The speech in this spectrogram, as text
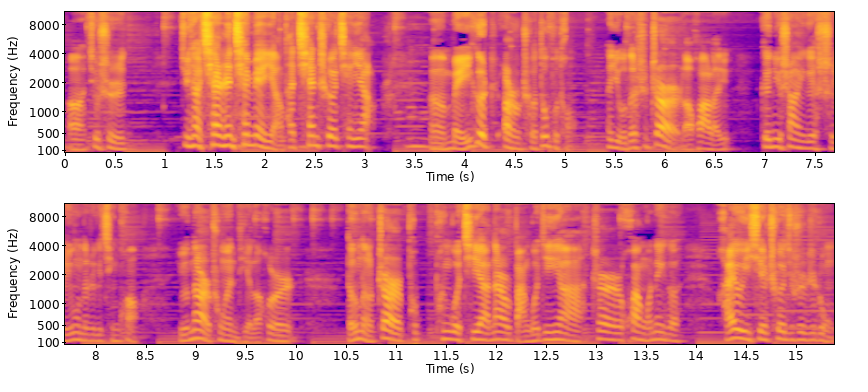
啊，就是就像千人千面一样，它千车千样，嗯嗯、每一个二手车都不同。那有的是这儿老化了，根据上一个使用的这个情况，有那儿出问题了，或者等等这儿喷喷过漆啊，那儿钣过金啊，这儿换过那个，还有一些车就是这种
